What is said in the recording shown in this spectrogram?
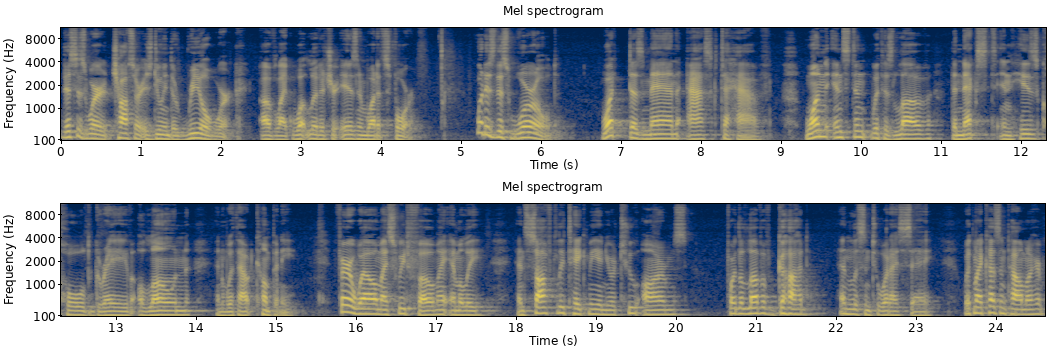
this is where Chaucer is doing the real work of like what literature is and what it's for. What is this world? What does man ask to have? One instant with his love, the next in his cold grave, alone and without company. Farewell, my sweet foe, my Emily, and softly take me in your two arms for the love of God and listen to what I say. With my cousin Palamon here.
